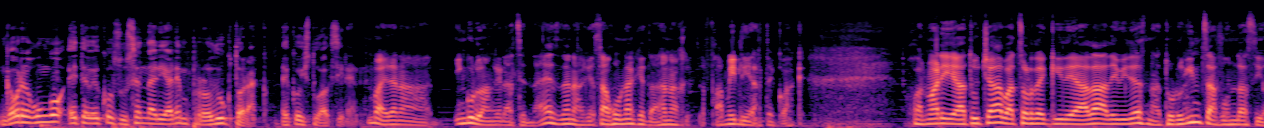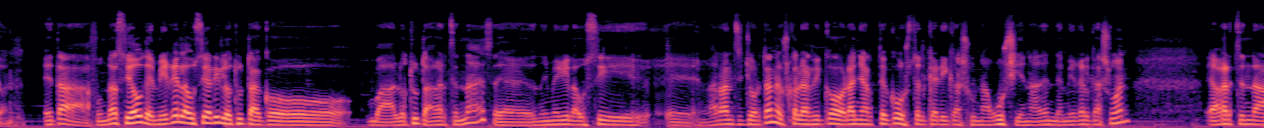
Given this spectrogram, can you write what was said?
gaur egungo ETBko zuzendariaren produktorak ekoiztuak ziren. Bai, dena inguruan geratzen da, ez? Denak ezagunak eta denak familia artekoak. Juan Mari Atutxa batzordekidea da adibidez Naturgintza Fundazioan. Eta fundazio hau de Miguel Auziari lotutako ba, lotuta agertzen da, ez? E, de Miguel Auzi e, garrantzitsu hortan Euskal Herriko orain arteko ustelkeri kasu nagusiena den de Miguel kasuan. E, agertzen da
